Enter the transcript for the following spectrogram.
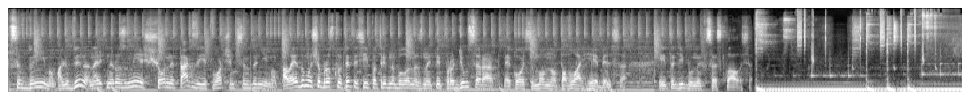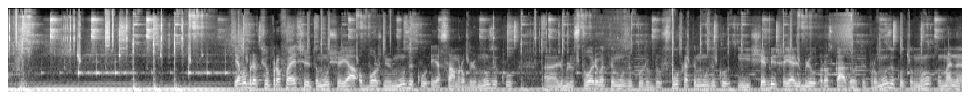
псевдонімом? А людина навіть не розуміє, що не так з її творчим псевдонімом. Але я думаю, щоб розкрутитись, їй потрібно було знайти продюсера якогось умовного Павла Гебельса. І тоді б у них все склалося. Я вибрав цю професію, тому що я обожнюю музику, і я сам роблю музику. е, Люблю створювати музику, люблю слухати музику. І ще більше я люблю розказувати про музику. Тому у мене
